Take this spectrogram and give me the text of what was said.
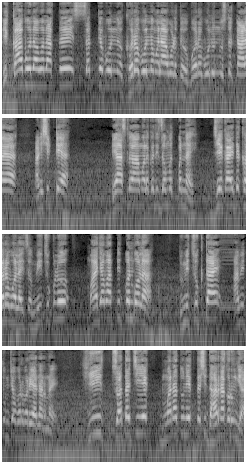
हे का बोलावं लागतंय? सत्य बोलणं खरं बोलणं मला आवडतं. बरं बोलून नुसतं टाळ्या आणि शिट्ट्या हे असलं आम्हाला कधी जमत पण नाही. जे काय ते खरं बोलायचं. मी चुकलो माझ्या बाबतीत पण बोला. तुम्ही चुकताय आम्ही तुमच्या बरोबर येणार नाही. ही स्वतःची एक मनातून एक तशी धारणा करून घ्या.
